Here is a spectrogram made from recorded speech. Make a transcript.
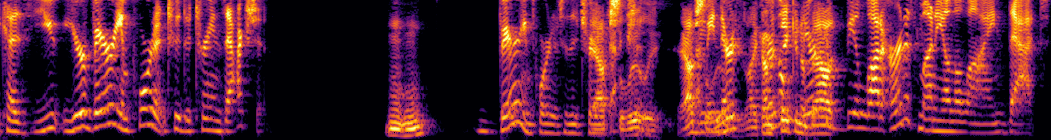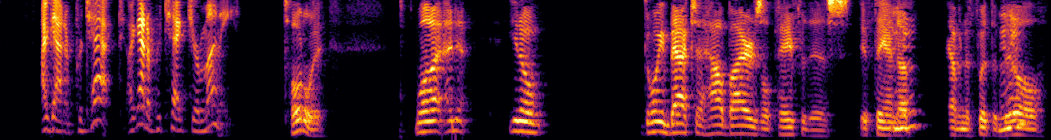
because you you're very important to the transaction. Mm-hmm. Very important to the transaction. Absolutely, absolutely. I mean, there's like I'm thinking a, there about could be a lot of earnest money on the line that I got to protect. I got to protect your money. Totally. Well, and you know, going back to how buyers will pay for this if they end mm-hmm. up having to foot the mm-hmm. bill.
